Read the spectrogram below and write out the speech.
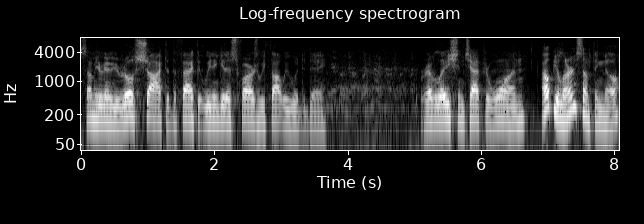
Some of you are going to be real shocked at the fact that we didn't get as far as we thought we would today. Revelation chapter 1. I hope you learned something, though.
